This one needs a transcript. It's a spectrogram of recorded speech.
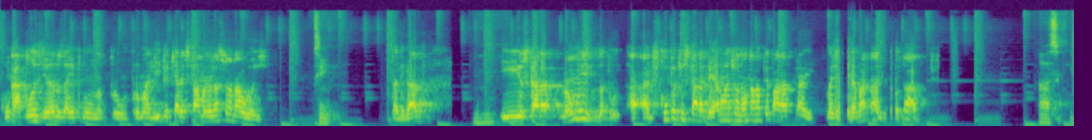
com 14 anos aí pra, um- pra um- pra uma liga que era de tamanho nacional hoje, Sim. tá ligado? Uhum. E os caras não me. A, a desculpa que os caras deram é que eu não tava preparado pra ir. Mas eu queria batalha, então eu tava. Nossa, que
